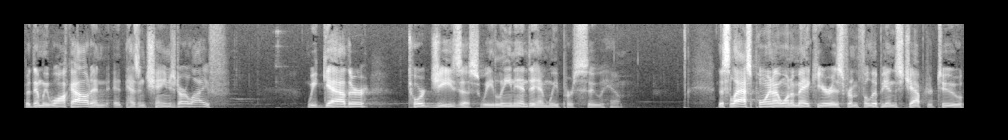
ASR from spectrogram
but then we walk out and it hasn't changed our life. We gather toward Jesus, we lean into him, we pursue him. This last point I want to make here is from Philippians chapter 2.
